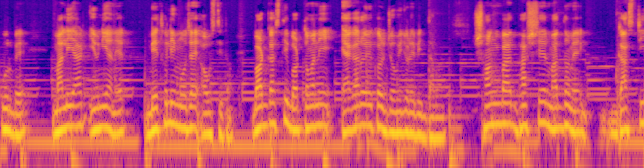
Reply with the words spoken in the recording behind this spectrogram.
পূর্বে মালিয়ার ইউনিয়নের বেথলি মোজায় অবস্থিত। বটগাছটি বর্তমানে এগারো একর জমি জুড়ে বিদ্যমান। সংবাদ ভাষ্যের মাধ্যমে গাছটি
